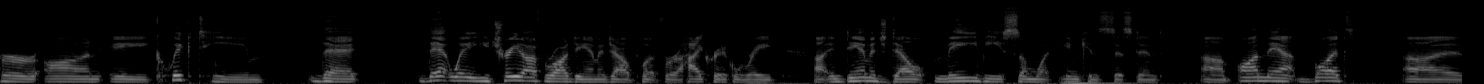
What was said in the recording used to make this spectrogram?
her on a quick team that that way you trade off raw damage output for a high critical rate uh, and damage dealt may be somewhat inconsistent um, on that but uh,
